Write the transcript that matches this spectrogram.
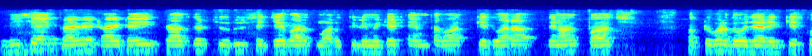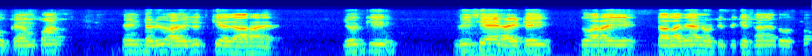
VCI private ITI Rajgarh Churu से जय भारत मारुति लिमिटेड अहमदाबाद के द्वारा दिनांक 5 अक्टूबर 2021 को कैंपस इंटरव्यू आयोजित किया जा रहा है, जो कि वीसीआई आईटीआई द्वारा ये डाला गया नोटिफिकेशन है दोस्तों।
